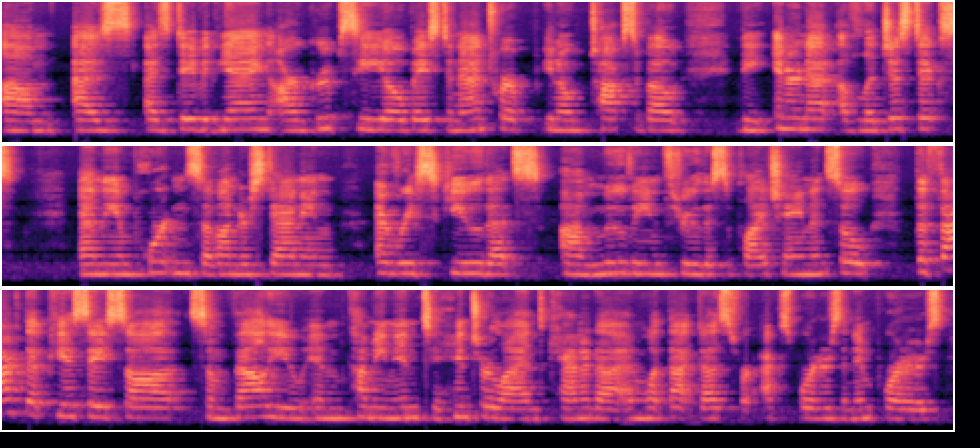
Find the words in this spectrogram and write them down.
Um, as, as David Yang, our group CEO based in Antwerp, you know, talks about the internet of logistics and the importance of understanding every SKU that's um, moving through the supply chain. And so the fact that PSA saw some value in coming into hinterland Canada and what that does for exporters and importers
